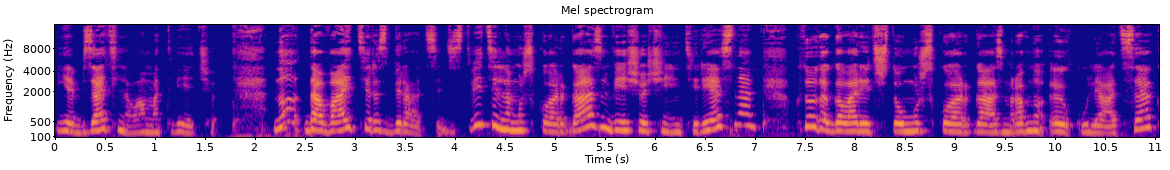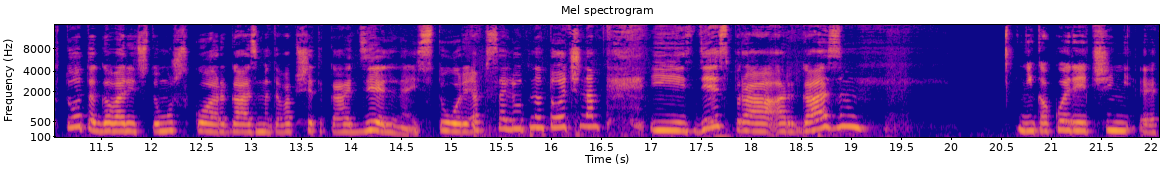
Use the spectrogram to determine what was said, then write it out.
и обязательно вам отвечу. Но давайте разбираться. Действительно, мужской оргазм вещь очень интересная. Кто-то говорит, что мужской оргазм равно эякуляция, кто-то говорит, что мужской оргазм это вообще такая отдельная история, абсолютно точно. И здесь про оргазм никакой речи не э,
